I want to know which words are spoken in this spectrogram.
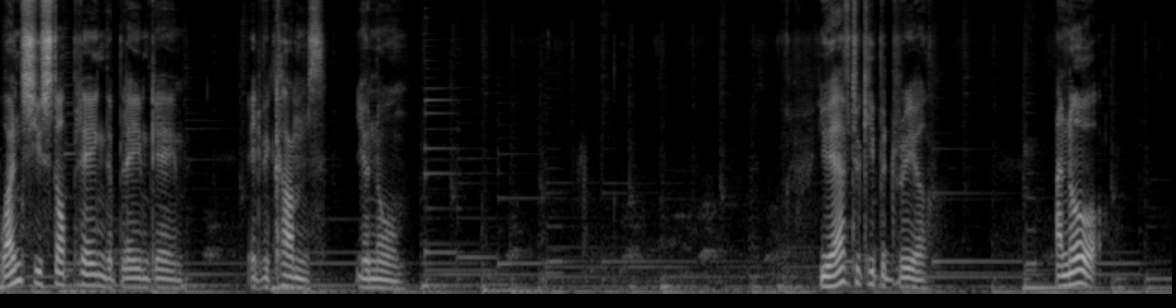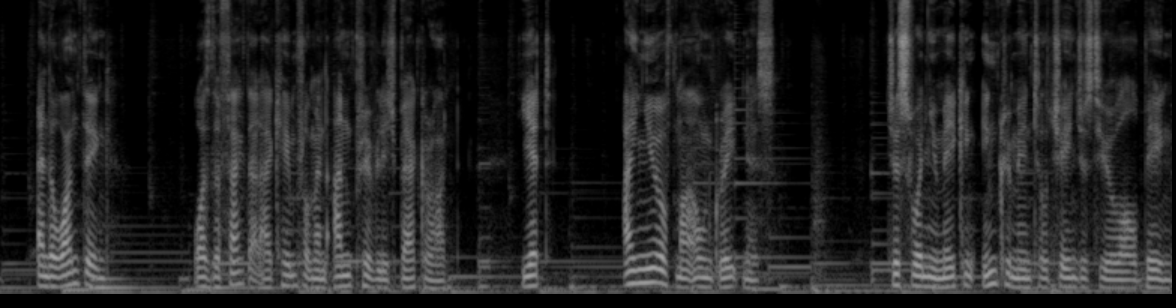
Once you stop playing the blame game, it becomes your norm. You have to keep it real. I know, and the one thing was the fact that I came from an unprivileged background, yet I knew of my own greatness. Just when you're making incremental changes to your well being,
